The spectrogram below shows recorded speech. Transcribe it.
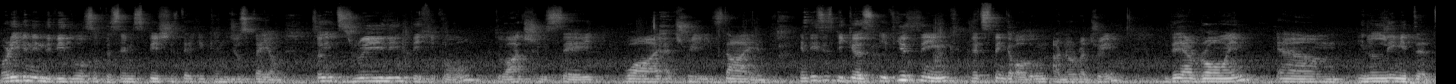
or even individuals of the same species that you can just fail. So it's really difficult to actually say why a tree is dying. And this is because if you think, let's think about an urban tree, they are growing um, in a limited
